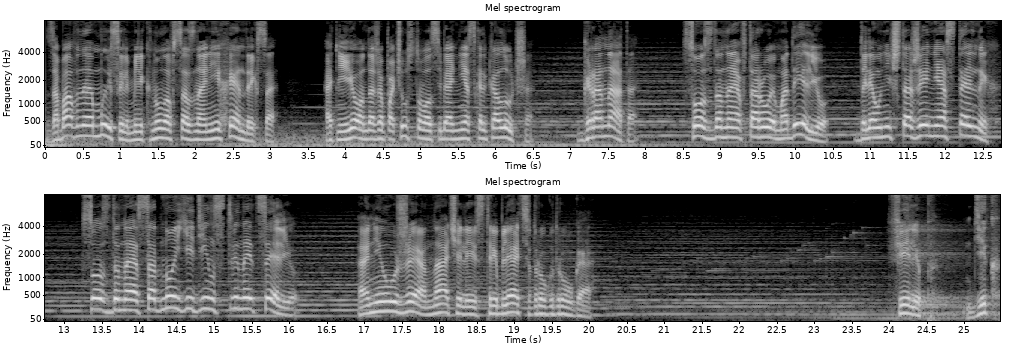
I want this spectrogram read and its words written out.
забавная мысль мелькнула в сознании Хендрикса. От нее он даже почувствовал себя несколько лучше. Граната, созданная второй моделью для уничтожения остальных, созданная с одной единственной целью. Они уже начали истреблять друг друга. Филипп Дик,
